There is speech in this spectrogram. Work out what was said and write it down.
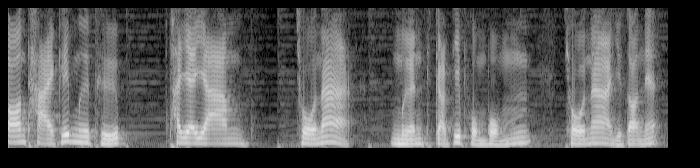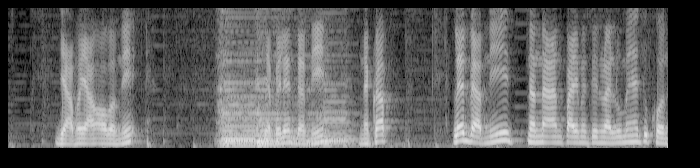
ตอนถ่ายคลิปมือถือพยายามโชว์หน้าเหมือนกับที่ผมผมโชว์หน้าอยู่ตอนนี้อย่าพยายามเอาแบบนี้ อย่าไปเล่นแบบนี้นะครับเล่นแบบนี้นานๆไปมันเป็นอะไรรู้ไหมฮะทุกคน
